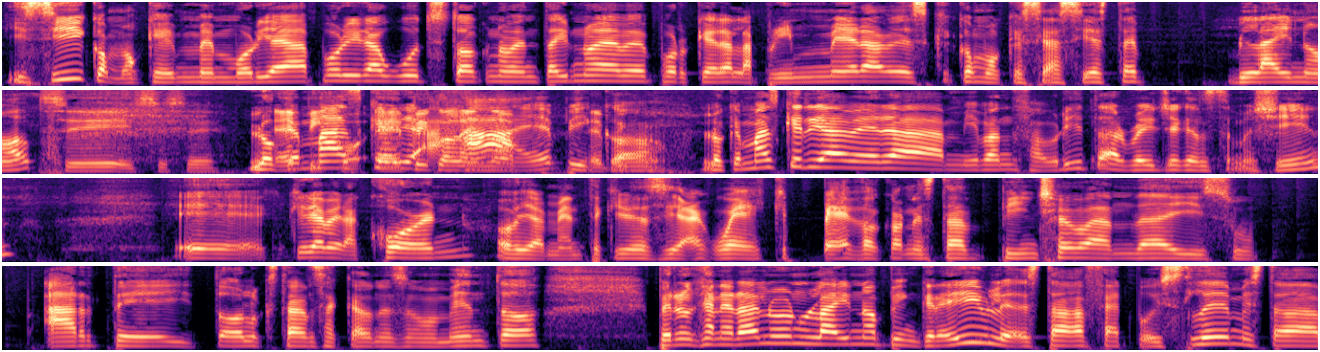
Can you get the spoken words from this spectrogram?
Y sí, como que me moría por ir a Woodstock 99 porque era la primera vez que como que se hacía este line-up. Sí, sí, sí. Lo que más quería, épico ajá, épico. Lo que más quería ver a mi banda favorita, Rage Against the Machine. Eh, quería ver a Korn, obviamente, que yo decía, güey, qué pedo con esta pinche banda y su arte y todo lo que estaban sacando en ese momento. Pero en general un line-up increíble. Estaba Fatboy Slim, estaba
